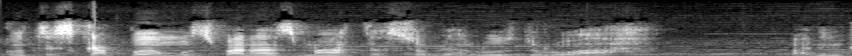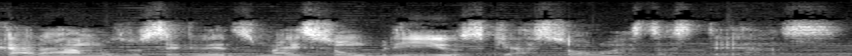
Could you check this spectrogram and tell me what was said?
enquanto escapamos para as matas sob a luz do luar, para encararmos os segredos mais sombrios que assolam estas terras.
